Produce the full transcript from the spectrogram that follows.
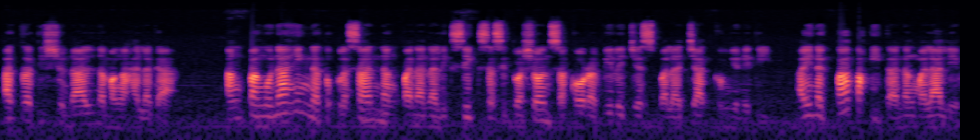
at tradisyonal na mga halaga. Ang pangunahing natuklasan ng pananaliksik sa sitwasyon sa Cora Villages Balajat Community ay nagpapakita ng malalim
